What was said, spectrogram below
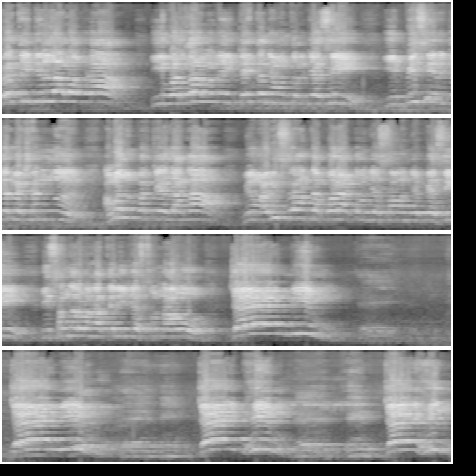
ప్రతి జిల్లాలో కూడా ఈ వర్గాలని చైతన్యవంతులు చేసి ఈ బీసీ రిజర్వేషన్ అమలు పరిచేదాకా మేము అవిశ్రాంత పోరాటం చేస్తామని చెప్పేసి ఈ సందర్భంగా తెలియజేస్తున్నాము. జై భీమ్! జై భీమ్! జై భీమ్! జై హింద్!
